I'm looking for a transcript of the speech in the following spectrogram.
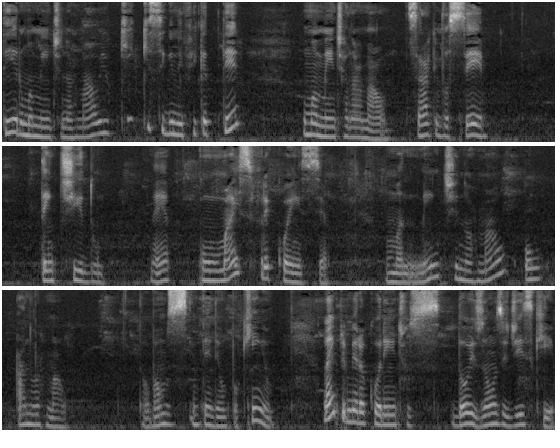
ter uma mente normal e o que, que significa ter uma mente anormal? Será que você tem tido, né, com mais frequência, uma mente normal ou anormal? Então vamos entender um pouquinho. Lá em 1 Coríntios 2,11 diz que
